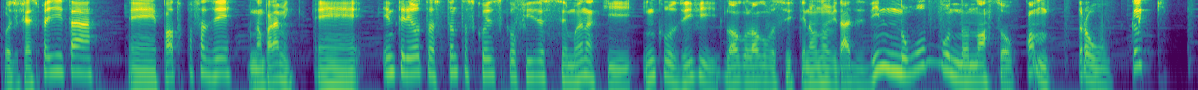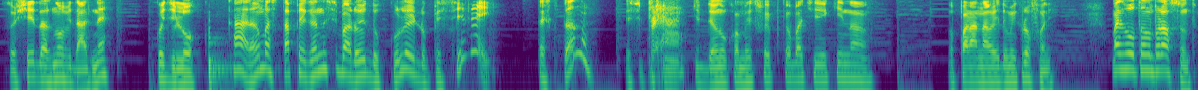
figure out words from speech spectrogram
podcast pra editar, é, pauta para fazer, não para mim. É, entre outras tantas coisas que eu fiz essa semana, que inclusive logo logo vocês terão novidades de novo no nosso Control Click. Sou cheio das novidades, né? Coisa de louco. Caramba, você tá pegando esse barulho do cooler do PC, velho? Tá escutando? Esse que deu no começo foi porque eu bati aqui na, no Paranauê do microfone. Mas voltando para o assunto.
